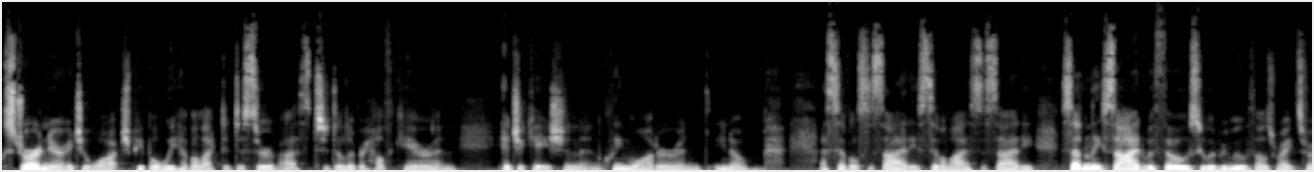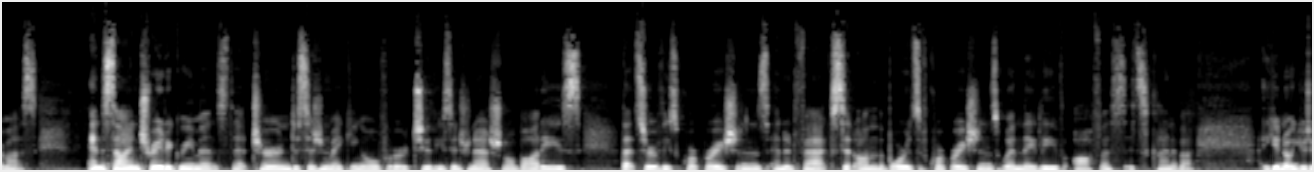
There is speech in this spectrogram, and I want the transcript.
extraordinary to watch people we have elected to serve us to deliver health care and education and clean water and, you know, a civil society, a civilized society, suddenly side with those who would remove those rights from us and sign trade agreements that turn decision making over to these international bodies that serve these corporations and in fact sit on the boards of corporations when they leave office. It's kind of a you know you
